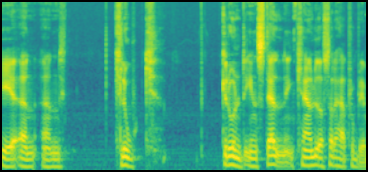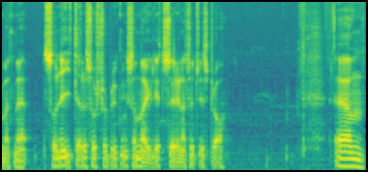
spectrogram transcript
är en, en klok grundinställning. Kan jag lösa det här problemet med så lite resursförbrukning som möjligt så är det naturligtvis bra. Ehm,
